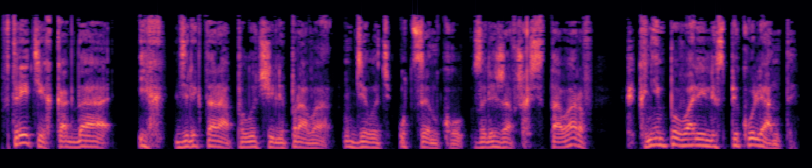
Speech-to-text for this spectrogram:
В-третьих, когда их директора получили право делать уценку залежавшихся товаров, к ним повалили спекулянты,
